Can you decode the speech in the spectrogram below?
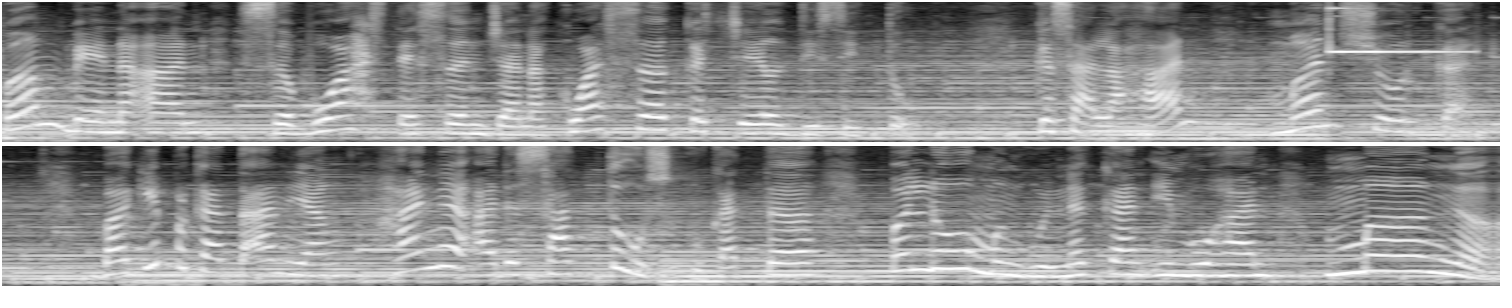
pembinaan sebuah stesen jana kuasa kecil di situ. Kesalahan mensyorkan. Bagi perkataan yang hanya ada satu suku kata perlu menggunakan imbuhan menge.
